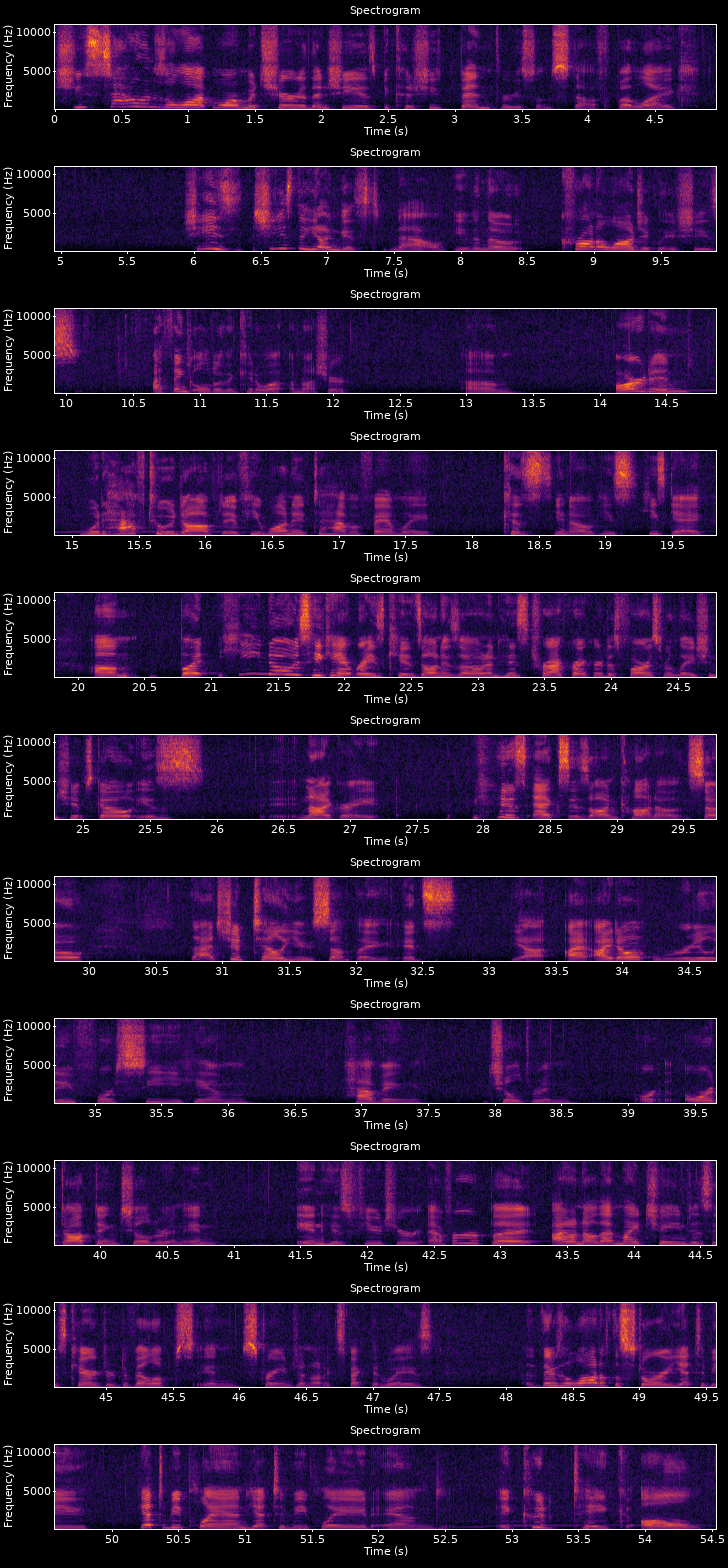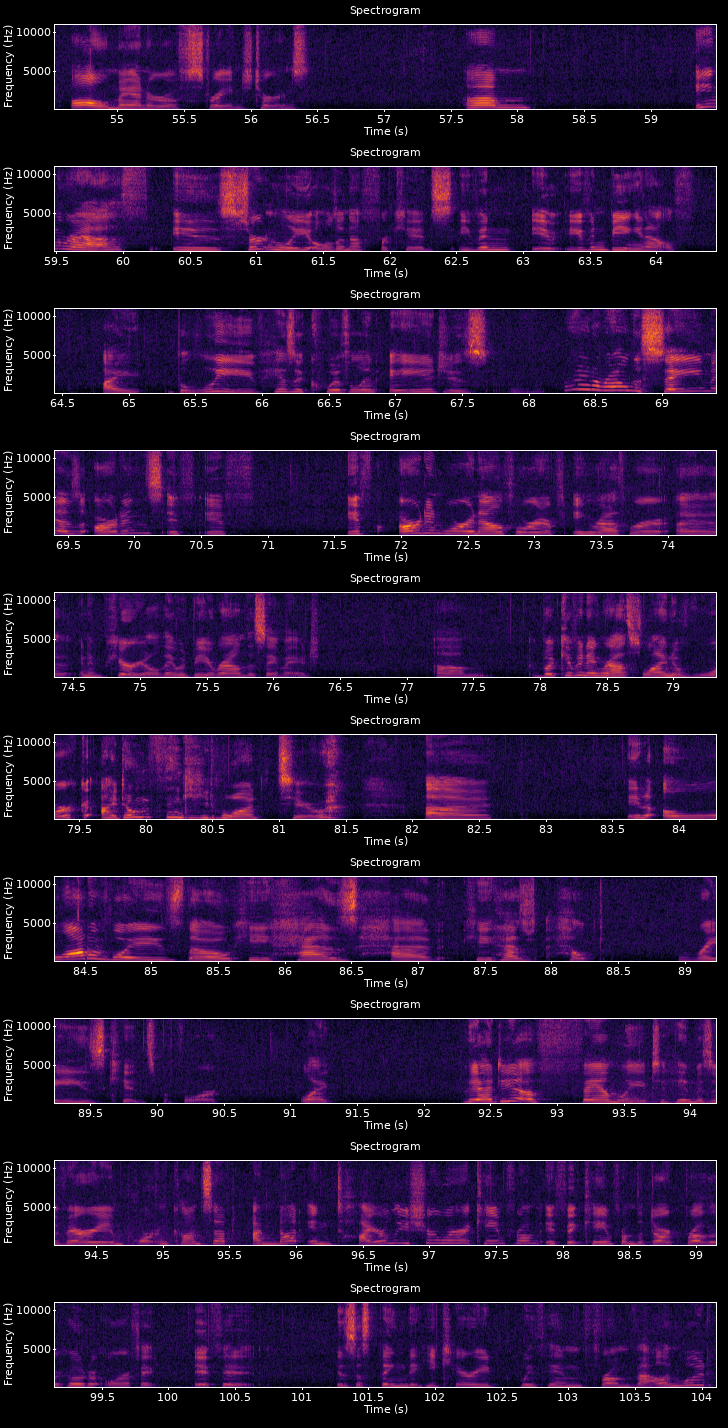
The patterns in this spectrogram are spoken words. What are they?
She sounds a lot more mature than she is because she's been through some stuff, but like she's she's the youngest now, even though chronologically she's I think older than Kinoa, I'm not sure. Um Arden would have to adopt if he wanted to have a family cuz you know, he's he's gay. Um but he knows he can't raise kids on his own and his track record as far as relationships go is eh, not great his ex is on Kano, so that should tell you something. It's, yeah, I, I don't really foresee him having children or or adopting children in in his future ever, but I don't know, that might change as his character develops in strange and unexpected ways. there's a lot of the story yet to be yet to be planned, yet to be played, and it could take all all manner of strange turns. Um, Ingrath is certainly old enough for kids, even even being an elf. I believe his equivalent age is right around the same as Arden's. If if if Arden were an elf or if Ingrath were uh, an imperial, they would be around the same age. Um, but given Ingrath's line of work, I don't think he'd want to. Uh, in a lot of ways, though, he has had he has helped raise kids before. Like, the idea of family to him is a very important concept. I'm not entirely sure where it came from, if it came from the Dark Brotherhood or if it if it is a thing that he carried with him from Valenwood.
